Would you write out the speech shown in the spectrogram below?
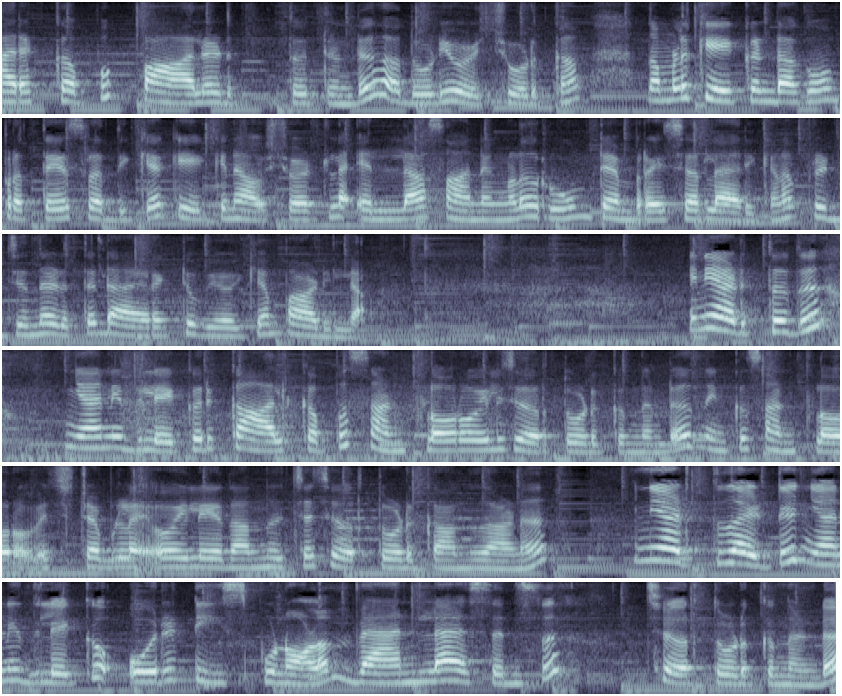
അരക്കപ്പ് പാലെടുത്തിട്ടുണ്ട് അതുകൂടി ഒഴിച്ചു കൊടുക്കാം. നമ്മൾ കേക്ക് ഉണ്ടാക്കുമ്പോൾ പ്രത്യേകം ശ്രദ്ധിക്കുക. കേക്കിന് ആവശ്യമായിട്ടുള്ള എല്ലാ സാധനങ്ങളും റൂം ടെമ്പറേച്ചറിലായിരിക്കണം ഫ്രിഡ്ജിൽ നിന്ന് എടുത്ത് ഡയറക്റ്റ് ഉപയോഗിക്കാൻ പാടില്ല. ഇനി അടുത്തത് ഞാൻ ഇതിലേക്ക് ഒരു കാൽ കപ്പ് സൺഫ്ലവർ ഓയിൽ ചേർത്ത് കൊടുക്കുന്നുണ്ട്. നിങ്ങൾക്ക് സൺഫ്ലവർ വെജിറ്റബിൾ ഓയിൽ ഏതാണെന്ന് വെച്ചാൽ ചേർത്ത് കൊടുക്കാവുന്നതാണ്. ഇനി അടുത്തതായിട്ട് ഞാൻ ഇതിലേക്ക് ഒരു ടീസ്പൂണോളം വാനില എസൻസ് ചേർത്ത് കൊടുക്കുന്നുണ്ട്.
